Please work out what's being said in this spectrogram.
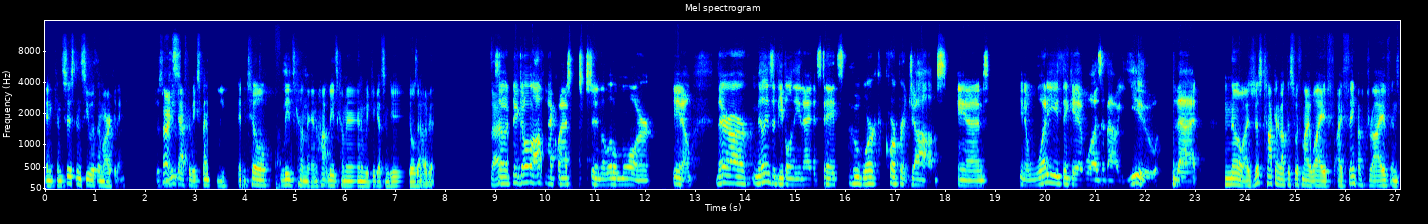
and consistency with the marketing. Just nice. week after week, spend until leads come in, hot leads come in, and we could get some deals out of it. So to go off that question a little more, you know, there are millions of people in the United States who work corporate jobs. And, you know, what do you think it was about you that no, I was just talking about this with my wife. I think of drive and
